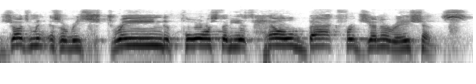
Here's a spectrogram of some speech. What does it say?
judgment is a restrained force that he has held back for generations.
